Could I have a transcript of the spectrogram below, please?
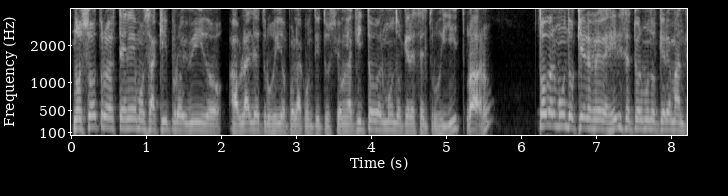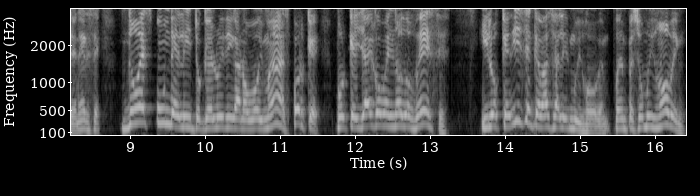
Nosotros tenemos aquí prohibido hablar de Trujillo por la constitución. Aquí todo el mundo quiere ser Trujillito. Claro. Todo el mundo quiere reelegirse, todo el mundo quiere mantenerse. No es un delito que Luis diga no voy más. ¿Por qué? Porque ya él gobernó dos veces. Y los que dicen que va a salir muy joven, pues empezó muy joven.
